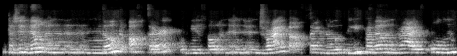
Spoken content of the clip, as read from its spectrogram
daar zit wel een, een, een, nood achter, of in ieder geval een, een, een drive achter, nood niet, maar wel een drive om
